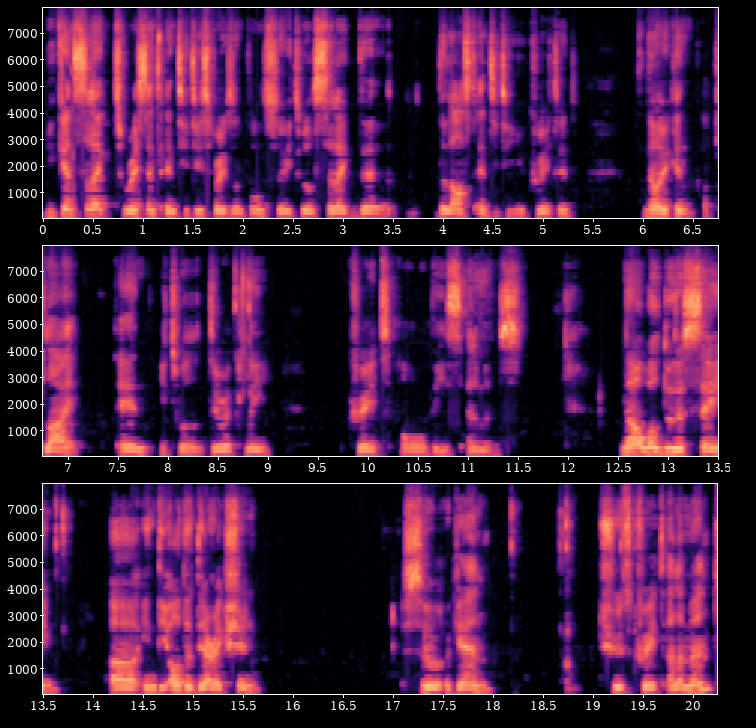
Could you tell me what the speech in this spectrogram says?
you can select recent entities for example so it will select the the last entity you created. Now you can apply and it will directly create all these elements. Now we'll do the same uh, in the other direction. So again choose create element.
